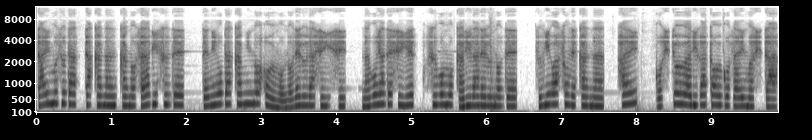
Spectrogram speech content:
タイムズだったかなんかのサービスで、デミオだか2の方も乗れるらしいし、名古屋で CX5 も借りられるので、次はそれかな。はい、ご視聴ありがとうございました。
